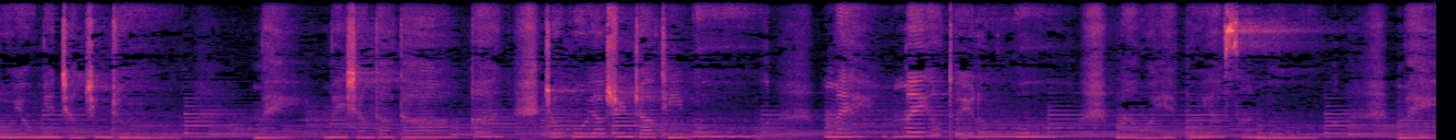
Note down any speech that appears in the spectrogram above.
不用勉强庆祝，没没想到答案，就不要寻找题目，没没有退路，那我也不要散步，没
